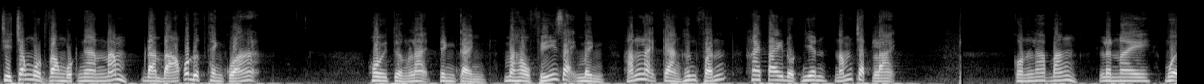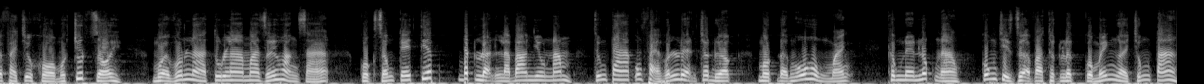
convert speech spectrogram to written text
Chỉ trong một vòng một ngàn năm Đảm bảo có được thành quả. Hồi tưởng lại tình cảnh mà hầu phí dạy mình Hắn lại càng hưng phấn Hai tay đột nhiên nắm chặt lại. Còn La Băng Lần này muội phải chịu khổ một chút rồi. Muội vốn là tu la ma giới hoàng giả Cuộc sống kế tiếp, bất luận là bao nhiêu năm, chúng ta cũng phải huấn luyện cho được một đội ngũ hùng mạnh. Không nên lúc nào cũng chỉ dựa vào thực lực của mấy người chúng ta,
